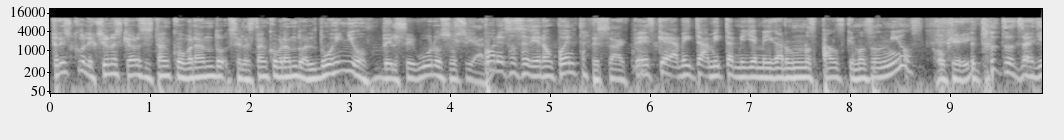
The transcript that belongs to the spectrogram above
Tres colecciones que ahora se están cobrando, se la están cobrando al dueño del seguro social. Por eso se dieron cuenta. Exacto. Es que a mí, a mí también ya me llegaron unos pagos que no son míos. Ok. Entonces, y-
